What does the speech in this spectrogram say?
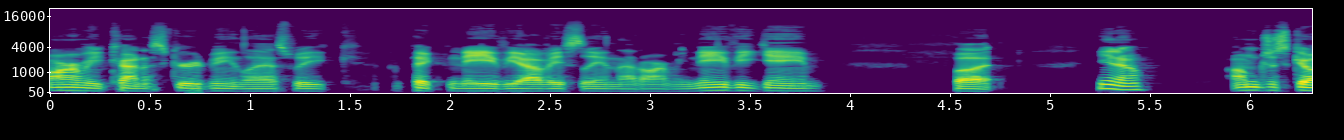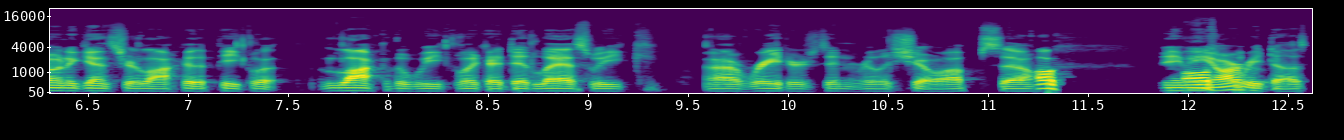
Army kind of screwed me last week. I picked Navy, obviously, in that Army Navy game, but you know, I'm just going against your lock of the peak, lock of the week, like I did last week. Uh, Raiders didn't really show up, so Al- maybe also- Army does.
